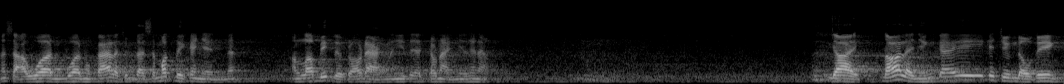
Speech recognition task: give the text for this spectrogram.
nó sợ quên quên một cái là chúng ta sẽ mất đi cái nhìn đó. Allah biết được rõ ràng như thế, chỗ này như thế nào. Rồi, đó là những cái cái chương đầu tiên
